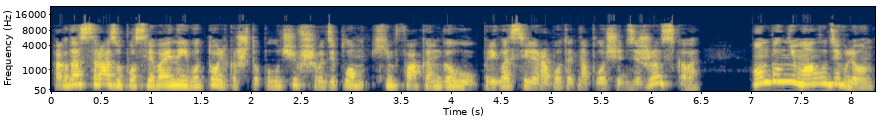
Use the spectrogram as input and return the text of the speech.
Когда сразу после войны его только что получившего диплом химфака МГУ пригласили работать на площадь Дзержинского, он был немало удивлен.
